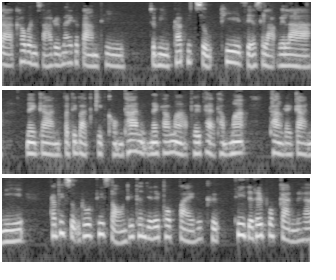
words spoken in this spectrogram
จะเข้าพรรษาหรือไม่ก็ตามที จะมีพระภิกษุที่เสียสละเวลา ในการปฏิบัติกิจของท่านนะคะมาเผยแผ่ธรรมะทางรายการนี้ พระภิกษุรูปที่สองที่ท่านจะได้พบไปก็คือที่จะได้พบกันนะคะ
